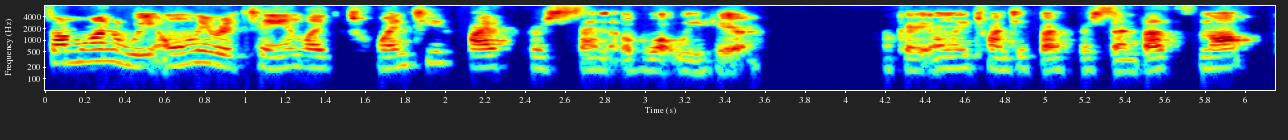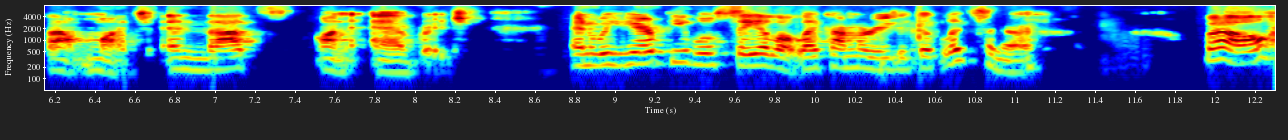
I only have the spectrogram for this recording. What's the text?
someone, we only retain like 25% of what we hear. Okay, only 25%. That's not that much. And that's on average. And we hear people say a lot like, I'm a really good listener. Well,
